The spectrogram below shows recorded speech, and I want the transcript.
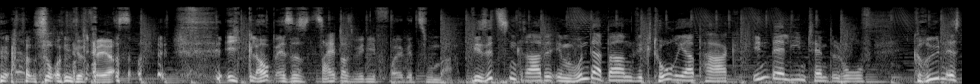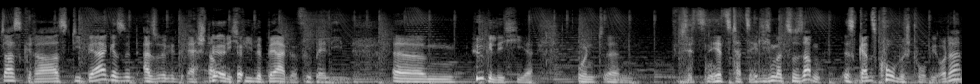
Ja, so ungefähr. Ich glaube, es ist Zeit, dass wir die Folge zumachen. Wir sitzen gerade im wunderbaren Victoria Park in Berlin-Tempelhof. Grün ist das Gras, die Berge sind, also erstaunlich viele Berge für Berlin. Ähm, hügelig hier. Und ähm, wir sitzen jetzt tatsächlich mal zusammen. Ist ganz komisch, Tobi, oder?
